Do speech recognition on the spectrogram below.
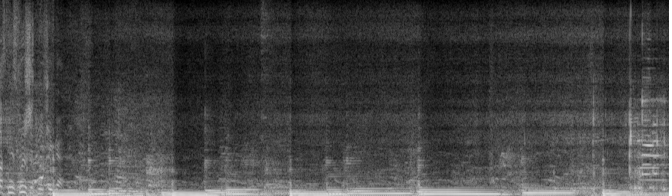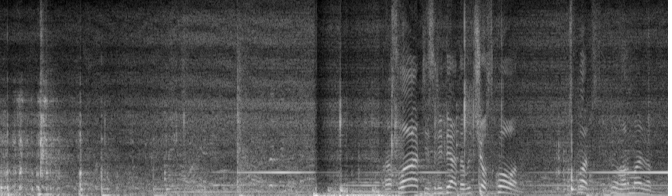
нас не слышит нифига. Расслабьтесь, ребята, вы чё, скован? Расслабьтесь, ну нормально.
